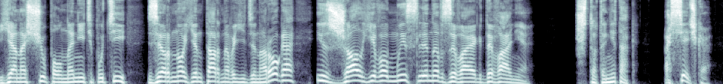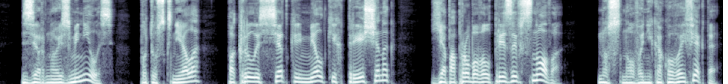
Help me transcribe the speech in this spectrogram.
Я нащупал на нити пути зерно янтарного единорога и сжал его, мысленно взывая к Деване. Что-то не так. Осечка. Зерно изменилось, потускнело, покрылось сеткой мелких трещинок. Я попробовал призыв снова, но снова никакого эффекта.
